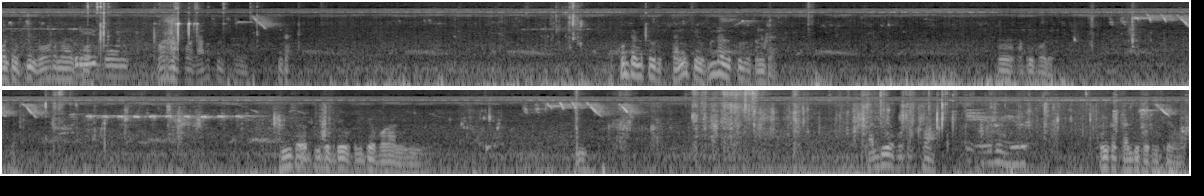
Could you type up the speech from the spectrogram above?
கொஞ்சம் இப்படி ஓரமாக இருக்கும் ஓரமாக போ நடக்கும் இந்த. குண்டு எழுத்து விடு தனிக்கு உள்ள எழுத்து விடு ஆ அப்படி போடு. இந்த எடுத்துக்கிட்டு அப்படியே விட்டுக்கிட்டே போடா நீ. தள்ளியே போட்டுப்பா குண்டை தள்ளி போட்டுக்கிட்டே வா.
